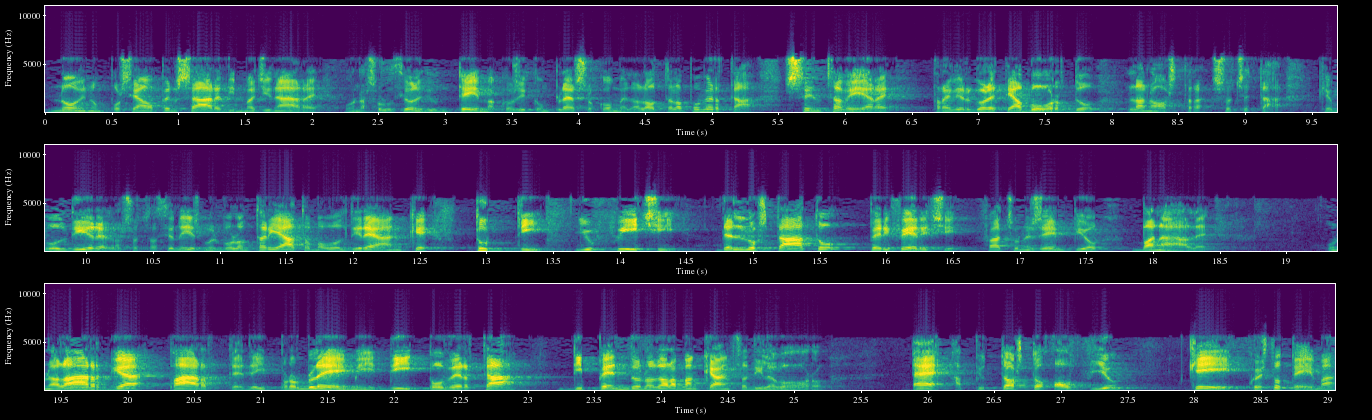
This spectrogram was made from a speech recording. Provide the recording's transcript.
Noi non possiamo pensare di immaginare una soluzione di un tema così complesso come la lotta alla povertà senza avere tra virgolette, a bordo la nostra società, che vuol dire l'associazionismo, il volontariato, ma vuol dire anche tutti gli uffici dello Stato periferici. Faccio un esempio banale. Una larga parte dei problemi di povertà dipendono dalla mancanza di lavoro. È piuttosto ovvio che questo tema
